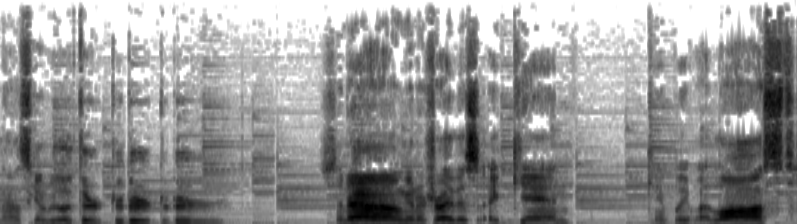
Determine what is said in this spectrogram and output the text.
Now it's gonna be like. Dur, dur, dur, dur. So now I'm gonna try this again. Can't believe I lost.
